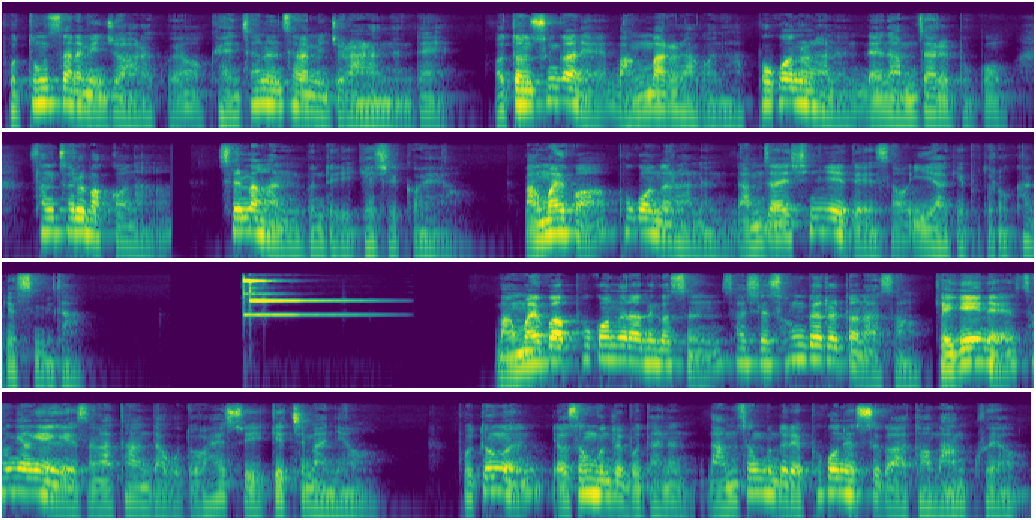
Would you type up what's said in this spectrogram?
보통 사람인 줄 알았고요. 괜찮은 사람인 줄 알았는데 어떤 순간에 막말을 하거나 폭언을 하는 내 남자를 보고 상처를 받거나 실망하는 분들이 계실 거예요. 막말과 폭언을 하는 남자의 심리에 대해서 이야기해 보도록 하겠습니다. 막말과 폭언을 하는 것은 사실 성별을 떠나서 개개인의 성향에 의해서 나타난다고도 할 수 있겠지만요. 보통은 여성분들보다는 남성분들의 폭언 횟수가 더 많고요.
